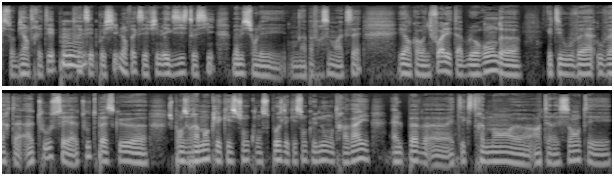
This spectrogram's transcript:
qui soit bien traité pour montrer mm. que c'est possible. En fait, que ces films existent aussi, même si on les, on n'a pas forcément accès. Et encore une fois, les tables rondes, était ouvert, ouverte à, tous et à toutes parce que je pense vraiment que les questions qu'on se pose, les questions que nous on travaille, elles peuvent être extrêmement intéressantes et,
